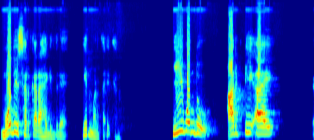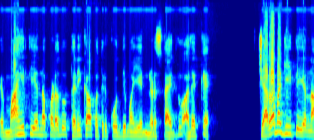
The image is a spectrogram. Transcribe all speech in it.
ಮೋದಿ ಸರ್ಕಾರ ಹಾಗಿದ್ರೆ ಏನು ಮಾಡ್ತಾ ಇದೆ ಈ ಒಂದು ಆರ್ ಟಿ ಐ ಮಾಹಿತಿಯನ್ನು ಪಡೆದು ತನಿಖಾ ಪತ್ರಿಕೋದ್ಯಮ ಏನು ನಡೆಸ್ತಾ ಇದ್ರು, ಅದಕ್ಕೆ ಚರಮಗೀತೆಯನ್ನು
